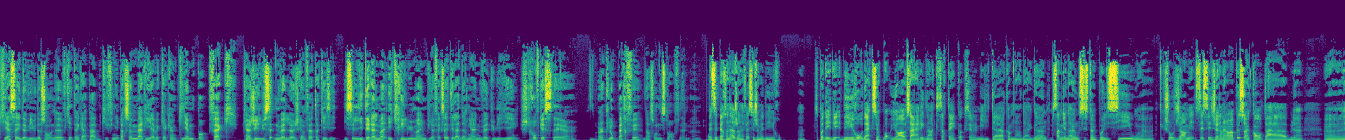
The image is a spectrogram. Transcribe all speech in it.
qui essaye de vivre de son œuvre, qui est incapable, qui finit par se marier avec quelqu'un qu'il aime pas. Fait que quand j'ai lu cette nouvelle-là, j'ai comme fait, ok, il s'est littéralement écrit lui-même. Puis le fait que ça a été la dernière nouvelle publiée, je trouve que c'était un, clos parfait dans son histoire finalement. Ben, ces personnages, en effet, c'est jamais des héros. Hein? C'est pas des, héros d'action. Bon, ça arrive dans certains cas que c'est un militaire comme dans Dagon. Il me semble qu'il y en a un aussi, c'est un policier ou quelque chose du genre, mais c'est généralement plus un comptable, un,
